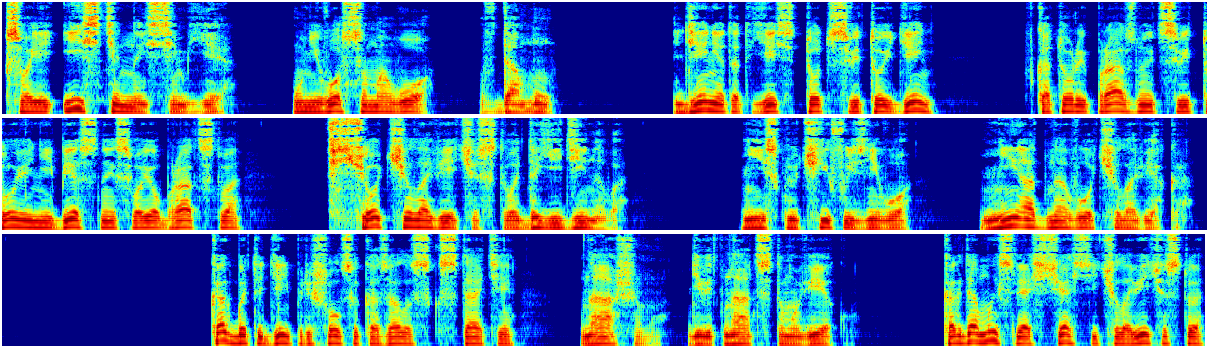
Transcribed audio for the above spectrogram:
в своей истинной семье, у Него самого, в дому. День этот есть тот святой день, в который празднует святое небесное свое братство все человечество до единого — не исключив из него ни одного человека. Как бы этот день пришелся, казалось, кстати, нашему, девятнадцатому веку, когда мысли о счастье человечества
